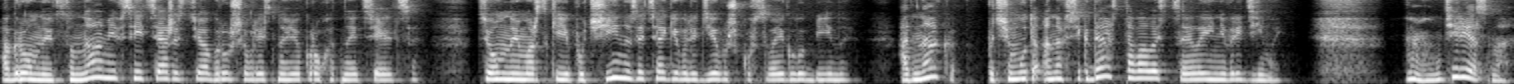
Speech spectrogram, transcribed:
Огромные цунами всей тяжестью обрушивались на ее крохотное тельце. Темные морские пучины затягивали девушку в свои глубины. Однако почему-то она всегда оставалась целой и невредимой. «Хм, «Интересно,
